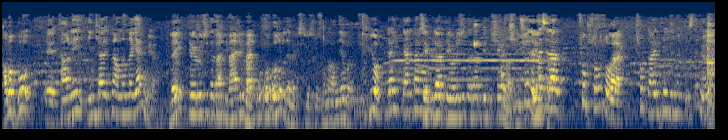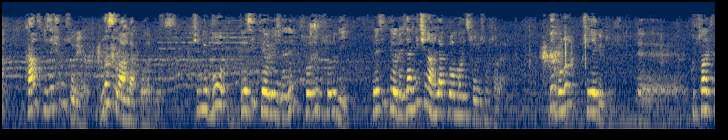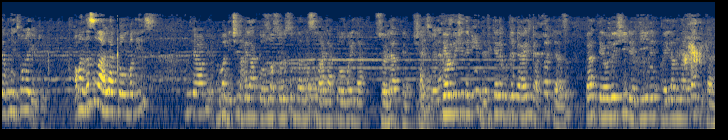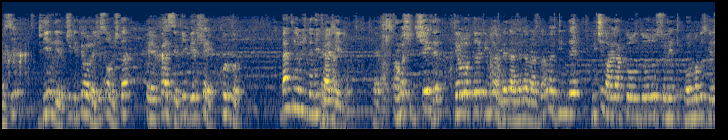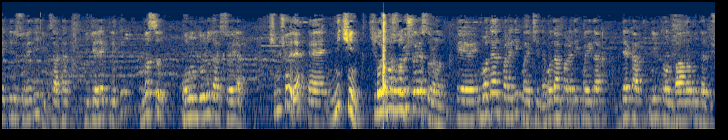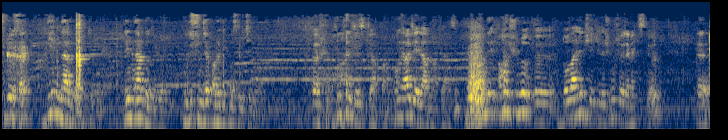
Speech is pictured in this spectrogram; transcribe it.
Ama bu e, Tanrı'yı inkar etme anlamına gelmiyor. Laik teoloji denen Ben- bir ben- fikir ben- var. O, onu mu demek istiyorsunuz? Onu anlayamadım. çünkü. Yok. laik- Yani ben Seküler teoloji denen bir şey var. şimdi şöyle var. mesela çok somut olarak çok da ayrıntıya girmek de istemiyorum. Kant bize şunu soruyor. Nasıl ahlaklı olabiliriz? Şimdi bu klasik teolojilerin sorduğu bir soru değil. Klasik teolojiler niçin ahlaklı olmalıyız sorusunu sorar. Ve bunu şeye götürür. Ee, kutsal kitabını ise ona götürür. Ama nasıl ahlaklı olmalıyız? Bunun cevabı yok. Ama niçin ahlaklı olma sorusunda nasıl ahlaklı olmayı da söyler te- söylemez. Teoloji demeyeyim de bir kere burada bir ayrım yapmak lazım. Ben teolojiyle dini ayıranlardan bir tanesi din diyelim. Çünkü teoloji sonuçta e, felsefi bir şey, kurgu. Ben teoloji demeyi tercih ediyorum. E, ama şimdi şey de teologları bilmem neden ne demezler ama dinde niçin ahlaklı olduğunu söyledik, olmamız gerektiğini söylediği gibi zaten bir gerekliliktir. Nasıl olunduğunu da söyler. Şimdi şöyle, e, niçin o soruyu şöyle soralım. Ee, modern paradigma içinde, modern paradigmayı da Descartes, Newton bağlamında düşünüyorsak din nerede tutuyor? Din nerede duruyor? Bu düşünce paradigması içinde. Evet, onu ayrıca cevap var. Onu ayrıca ele almak lazım. Şimdi ama şunu e, dolaylı bir şekilde şunu söylemek istiyorum. E,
